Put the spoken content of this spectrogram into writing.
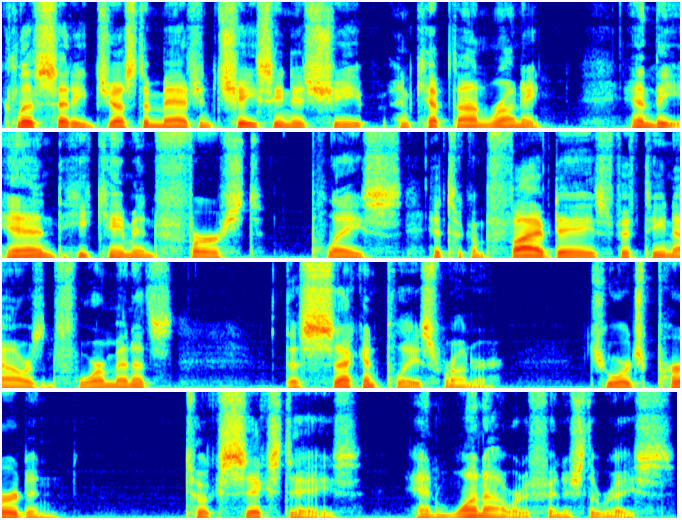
Cliff said he just imagined chasing his sheep and kept on running. In the end, he came in first place. It took him five days, 15 hours, and four minutes. The second place runner, George Perdon, took six days and one hour to finish the race.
